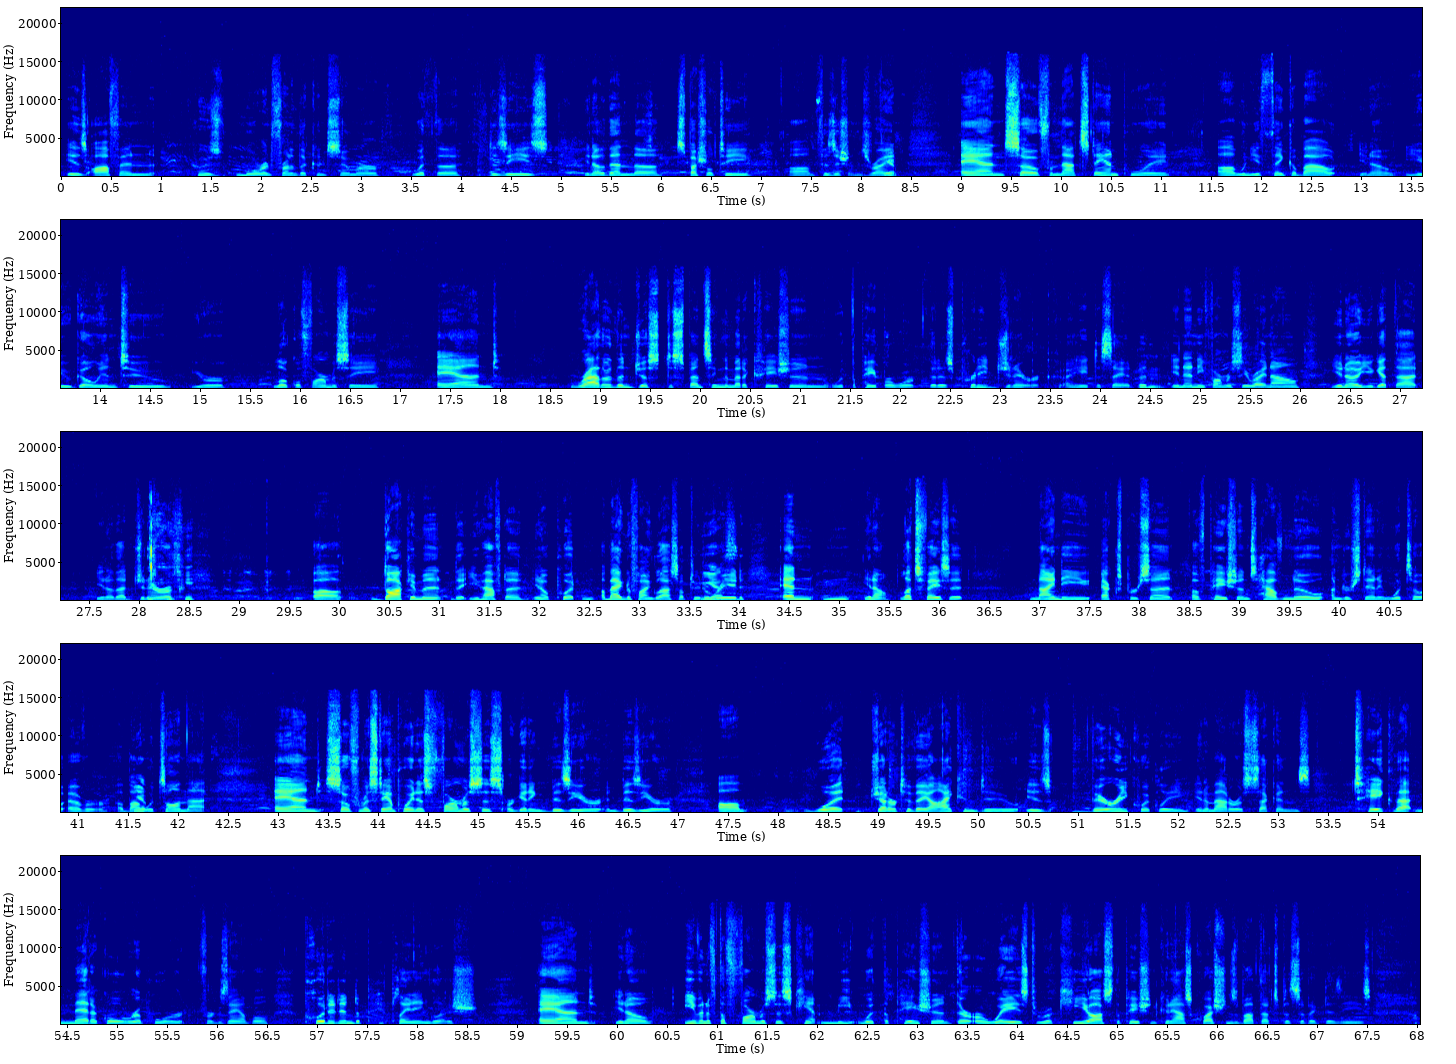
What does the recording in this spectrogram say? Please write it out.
is often who's more in front of the consumer with the disease, you know, than the specialty um, physicians, right? Yep. And so from that standpoint, uh, when you think about, you know, you go into your local pharmacy and rather than just dispensing the medication with the paperwork that is pretty generic, I hate to say it, but mm-hmm. in any pharmacy right now, you know, you get that, you know, that generic uh, document that you have to, you know, put a magnifying glass up to to yes. read, and you know, let's face it. 90 x percent of patients have no understanding whatsoever about yep. what's on that. And so, from a standpoint, as pharmacists are getting busier and busier, um, what generative AI can do is very quickly, in a matter of seconds, take that medical report, for example, put it into plain English, and you know, even if the pharmacist can't meet with the patient, there are ways through a kiosk the patient can ask questions about that specific disease,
